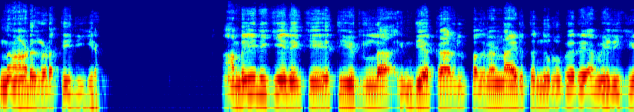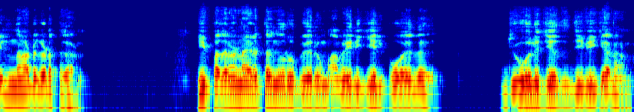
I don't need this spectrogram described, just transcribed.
നാട് കടത്തിയിരിക്കുകയാണ്. അമേരിക്കയിലേക്ക് എത്തിയിട്ടുള്ള ഇന്ത്യക്കാരിൽ പതിനെണ്ണായിരത്തഞ്ഞൂറ് പേരെ അമേരിക്കയിൽ നാട് കടത്തുകയാണ്. ഈ പതിനെണ്ണായിരത്തഞ്ഞൂറ് പേരും അമേരിക്കയിൽ പോയത് ജോലി ചെയ്ത് ജീവിക്കാനാണ്.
